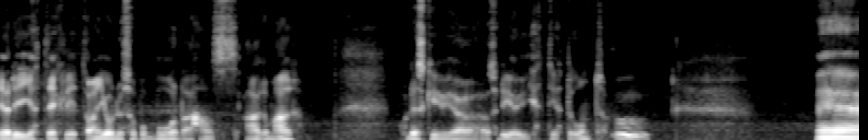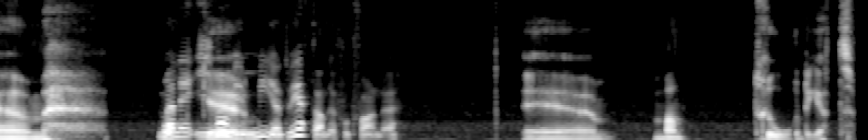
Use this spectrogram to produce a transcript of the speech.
Ja, det är jätteäckligt. Han gjorde så på båda hans armar. Och det ska ju göra, alltså det gör ju jätte, jätteont. Mm. Ehm, men är Ivan eh, medvetande fortfarande? Eh, man tror det.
